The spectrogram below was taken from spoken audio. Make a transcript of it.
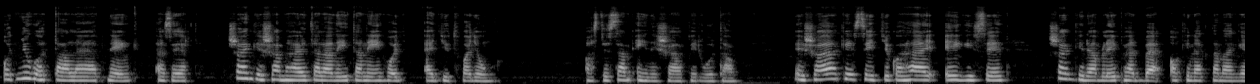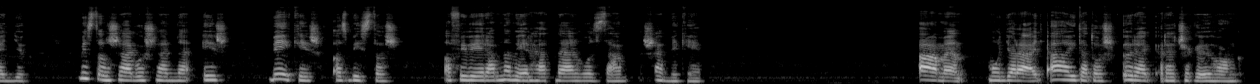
Ott nyugodtan lehetnénk, ezért senki sem helytelenítené, hogy együtt vagyunk. Azt hiszem, én is elpirultam. És ha elkészítjük a hely égiszét, senki nem léphet be, akinek nem engedjük. Biztonságos lenne, és békés, az biztos. A fivérem nem érhetne el hozzám, semmiképp. Ámen, mondja rá egy áhítatos, öreg, recsegő hang.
